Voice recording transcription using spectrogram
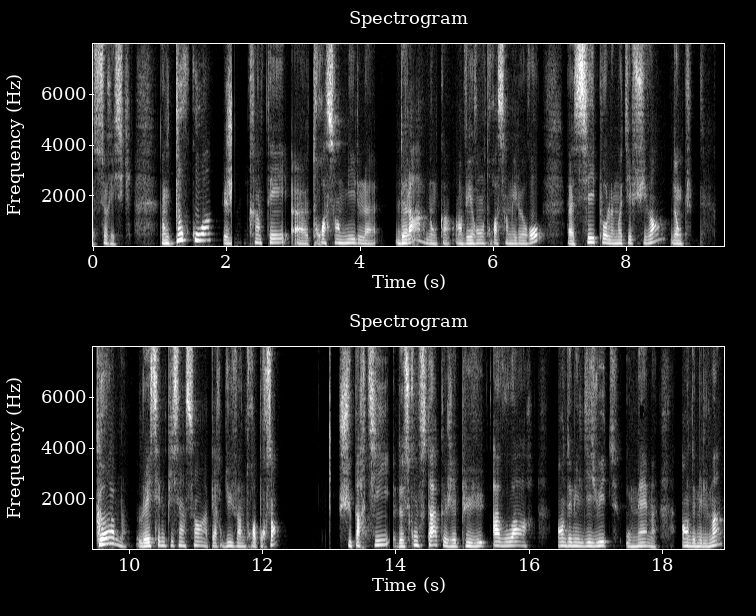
ce risque. Donc pourquoi j'ai emprunté 300 000 dollars, donc environ 300 000 euros C'est pour le motif suivant. Donc comme le S&P 500 a perdu 23%, je suis parti de ce constat que j'ai pu avoir en 2018 ou même en 2020,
